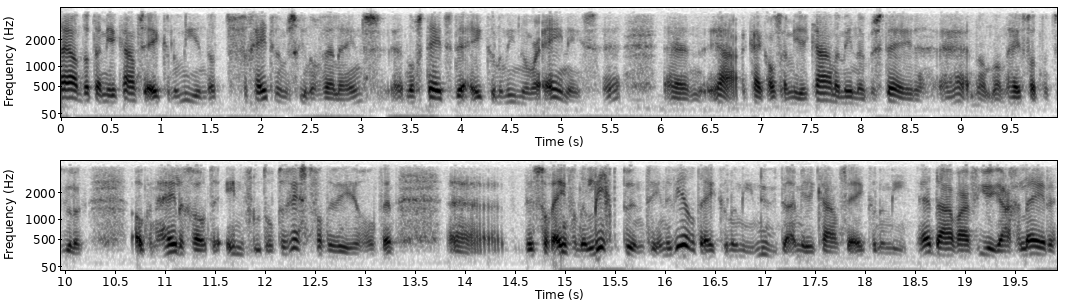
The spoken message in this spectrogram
Nou ja, de Amerikaanse economie, en dat vergeten we misschien nog wel eens, eh, nog steeds de economie nummer één is. Hè? En ja, kijk, als Amerikanen minder besteden, hè, dan, dan heeft dat natuurlijk ook een hele grote invloed op de rest van de wereld. En uh, dit is toch een van de lichtpunten in de wereldeconomie nu, de Amerikaanse economie. Hè? Daar waar vier jaar geleden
